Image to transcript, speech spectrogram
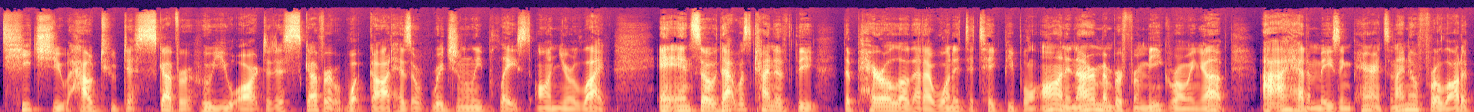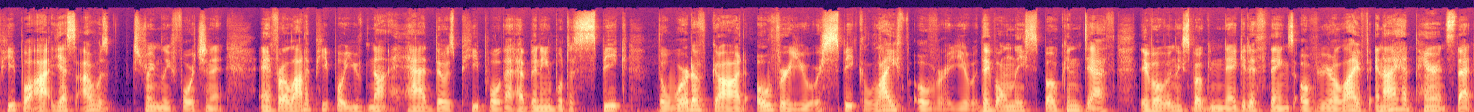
teach you how to discover who you are, to discover what God has originally placed on your life. And, and, so that was kind of the the parallel that I wanted to take people on. And I remember for me growing up, I, I had amazing parents, and I know for a lot of people, I, yes, I was extremely fortunate. And for a lot of people, you've not had those people that have been able to speak the word of God over you or speak life over you. They've only spoken death, they've only spoken negative things over your life. And I had parents that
